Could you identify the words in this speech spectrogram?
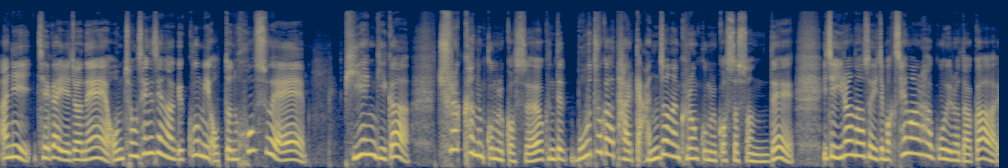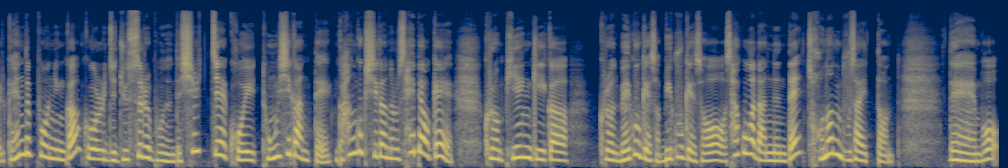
아니, 제가 예전에 엄청 생생하게 꿈이 어떤 호수에 비행기가 추락하는 꿈을 꿨어요. 근데 모두가 다 이렇게 안전한 그런 꿈을 꿨었었는데 이제 일어나서 이제 막 생활하고 이러다가 이렇게 핸드폰인가 그걸 이제 뉴스를 보는데 실제 거의 동시간대 그러니까 한국 시간으로 새벽에 그런 비행기가 그런 외국에서 미국에서 사고가 났는데 전원 무사했던 네, 뭐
